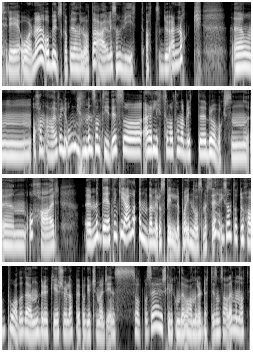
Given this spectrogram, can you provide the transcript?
tre årene, og budskapet i denne låta er jo liksom 'vit at du er nok'. Um, og han er jo veldig ung, men samtidig så er det litt som at han har blitt uh, bråvoksen um, og har uh, med det tenker jeg da enda mer å spille på innholdsmessig. ikke sant? At du har både den bruker sju lapper på Gucci My Jeans, holdt på å si, jeg husker ikke om det var han eller Døtti som sa det, men at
